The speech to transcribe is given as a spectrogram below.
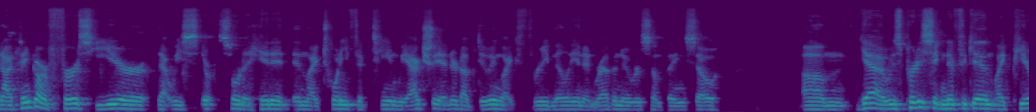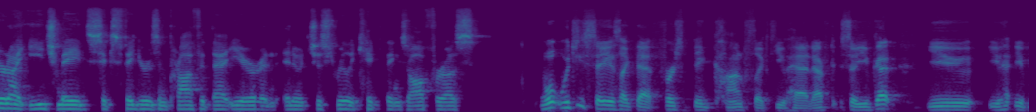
And I think our first year that we st- sort of hit it in like 2015, we actually ended up doing like 3 million in revenue or something. So, um, yeah, it was pretty significant. Like Peter and I each made six figures in profit that year, and, and it just really kicked things off for us. What would you say is like that first big conflict you had after? So you've got you you you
